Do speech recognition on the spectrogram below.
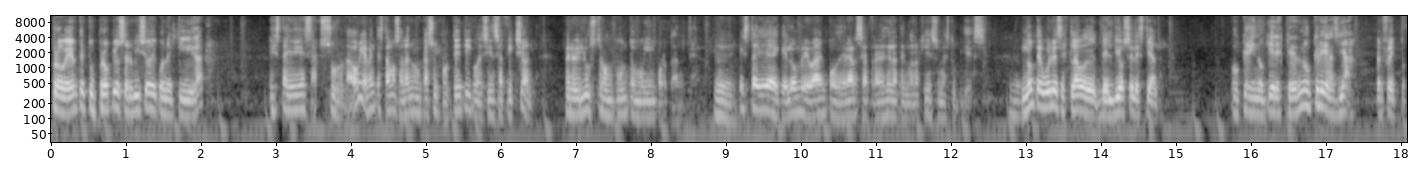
proveerte tu propio servicio de conectividad. Esta idea es absurda. Obviamente estamos hablando de un caso hipotético de ciencia ficción, pero ilustra un punto muy importante. Mm. Esta idea de que el hombre va a empoderarse a través de la tecnología es una estupidez. No te vuelves esclavo de- del Dios celestial. Ok, no quieres creer, no creas ya, perfecto.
